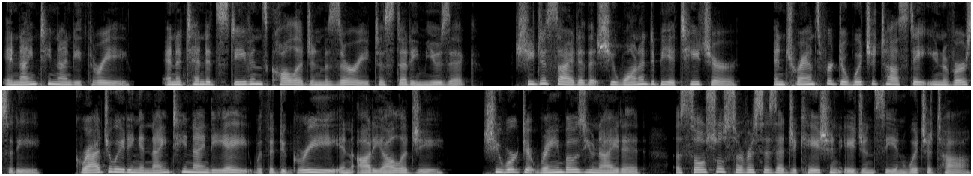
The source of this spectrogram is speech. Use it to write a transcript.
in 1993 and attended Stephens College in Missouri to study music. She decided that she wanted to be a teacher and transferred to Wichita State University, graduating in 1998 with a degree in audiology. She worked at Rainbows United, a social services education agency in Wichita.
